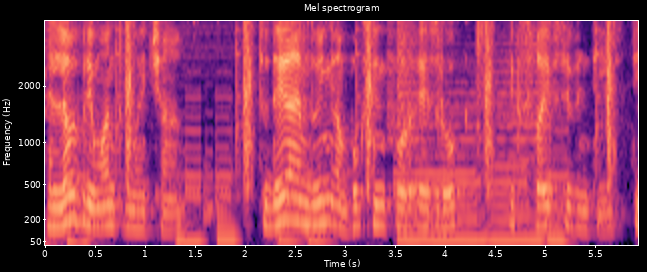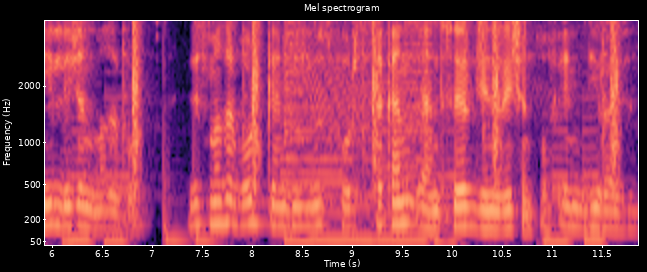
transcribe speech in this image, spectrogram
Hello everyone to my channel. Today I am doing unboxing for ASRock X570 Steel Legend motherboard. This motherboard can be used for second and third generation of AMD Ryzen.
